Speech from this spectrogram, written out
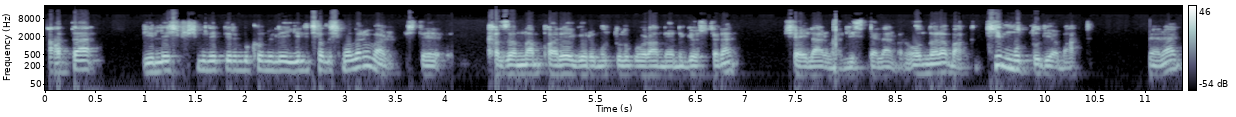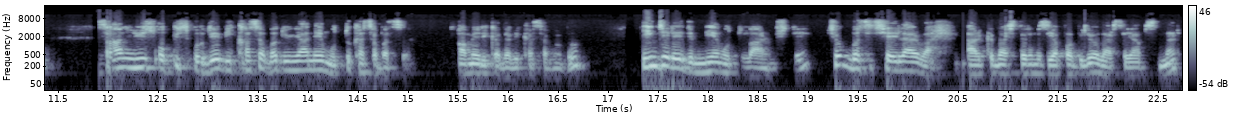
Hatta Birleşmiş Milletler'in bu konuyla ilgili çalışmaları var. İşte kazanılan paraya göre mutluluk oranlarını gösteren şeyler var, listeler var. Onlara baktım. Kim mutlu diye baktım. Meral. San Luis Obispo diye bir kasaba dünyanın en mutlu kasabası. Amerika'da bir kasaba bu. İnceledim niye mutlularmış diye. Çok basit şeyler var. Arkadaşlarımız yapabiliyorlarsa yapsınlar.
